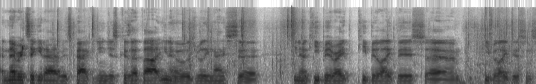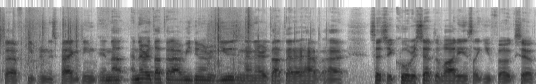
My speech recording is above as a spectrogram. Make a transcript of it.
I never took it out of its packaging just because I thought, you know, it was really nice to, you know, keep it right, keep it like this, um, keep it like this and stuff, keep it in this packaging. And I, I never thought that I'd be doing reviews, and I never thought that I'd have uh, such a cool, receptive audience like you folks. So,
